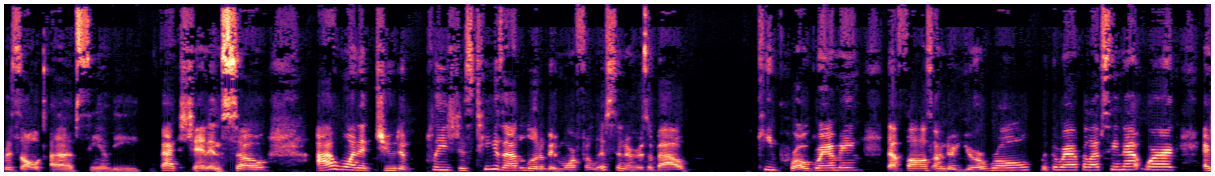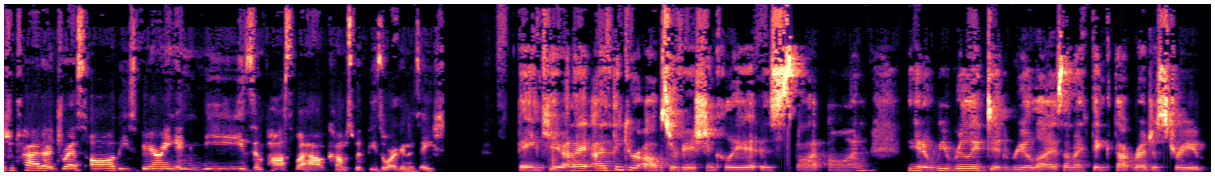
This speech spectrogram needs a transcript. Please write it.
result of CMV infection. And so I wanted you to please just tease out a little bit more for listeners about key programming that falls under your role with the Rare Epilepsy Network as you try to address all these varying needs and possible outcomes with these organizations. Thank you. And I, I, think your observation, Kalia, is spot on. You know, we really did realize, and I think that registry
